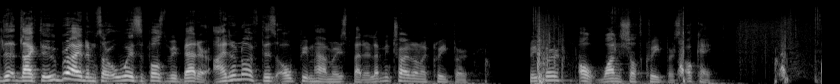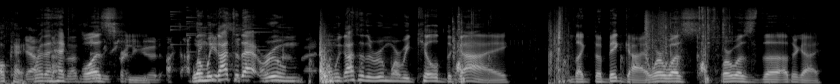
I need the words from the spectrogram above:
th- like the Uber items are always supposed to be better. I don't know if this opium hammer is better. Let me try it on a creeper. Creeper? Oh, one shot creepers. Okay. Okay. Yeah, Where the that- heck that's gonna be was he? good. I- I when we got to that room, man. when we got to the room where we killed the guy, like the big guy, where was where was the other guy?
